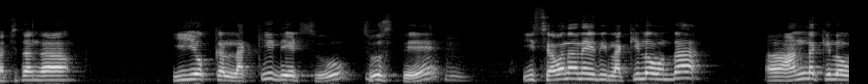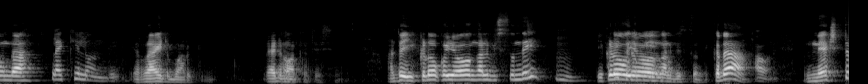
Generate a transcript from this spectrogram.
ఖచ్చితంగా ఈ యొక్క లక్కీ డేట్స్ చూస్తే ఈ సెవెన్ అనేది లక్కీలో ఉందా? అన్లక్కీలో ఉందా? లక్కీలో ఉంది. రైట్ మార్క్ రైట్ మార్క్ వచ్చేసింది. అంటే ఇక్కడ ఒక యోగం కనిపిస్తుంది. Hmm. ఇక్కడ ఒక యోగం. కనిపిస్తుంది కదా? అవును. నెక్స్ట్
